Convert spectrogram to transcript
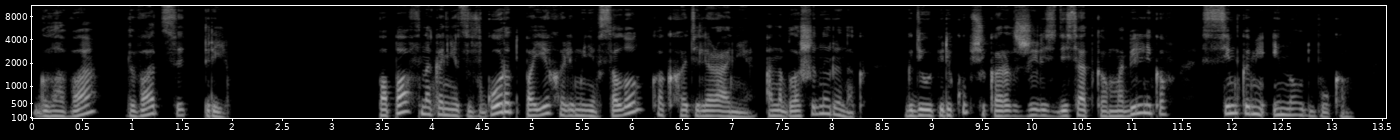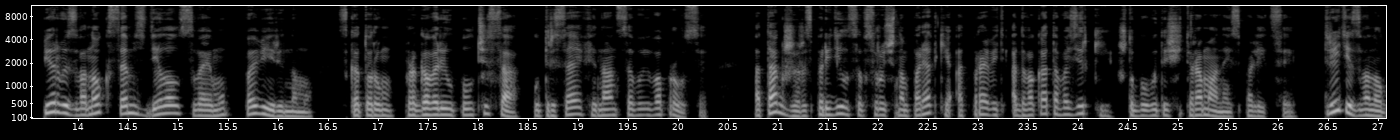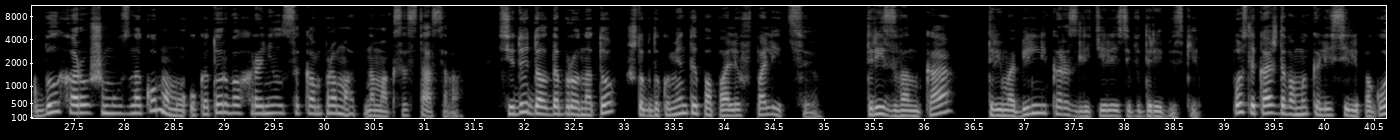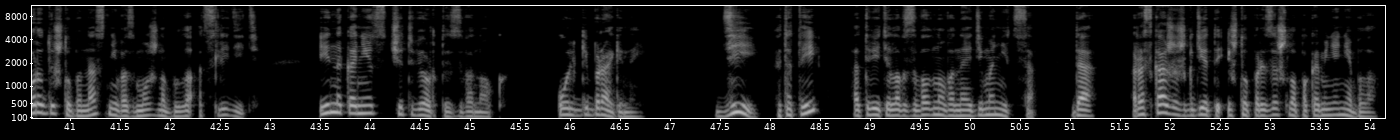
Глава 23 Попав, наконец, в город, поехали мы не в салон, как хотели ранее, а на блошиный рынок, где у перекупщика разжились десятком мобильников с симками и ноутбуком. Первый звонок Сэм сделал своему поверенному, с которым проговорил полчаса, утрясая финансовые вопросы, а также распорядился в срочном порядке отправить адвоката в озерки, чтобы вытащить Романа из полиции. Третий звонок был хорошему знакомому, у которого хранился компромат на Макса Стасова. Седой дал добро на то, чтобы документы попали в полицию. Три звонка, три мобильника разлетелись в дребезги. После каждого мы колесили по городу, чтобы нас невозможно было отследить. И, наконец, четвертый звонок. Ольги Брагиной. «Ди, это ты?» — ответила взволнованная демоница. «Да. Расскажешь, где ты и что произошло, пока меня не было?»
